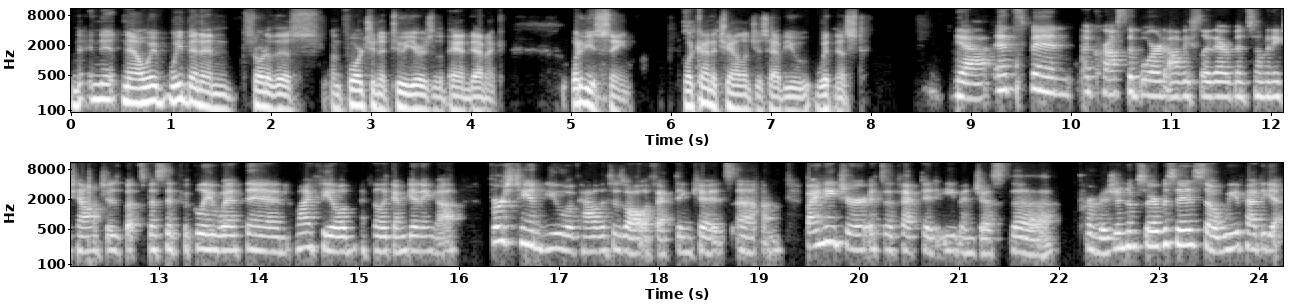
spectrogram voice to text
Now we've we've been in sort of this unfortunate two years of the pandemic. What have you seen? What kind of challenges have you witnessed? Yeah, it's been across the board. Obviously, there have been so many challenges, but specifically within my field, I feel like I'm getting a firsthand view of how this is all affecting kids. Um, by nature, it's affected even just the provision of services. So we've had to get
